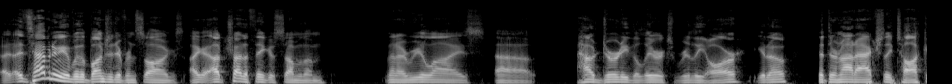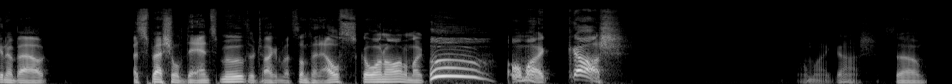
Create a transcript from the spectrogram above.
It's happening with a bunch of different songs. I, I'll try to think of some of them. Then I realize uh, how dirty the lyrics really are, you know, that they're not actually talking about a special dance move. They're talking about something else going on. I'm like, oh my gosh. Oh my gosh. So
